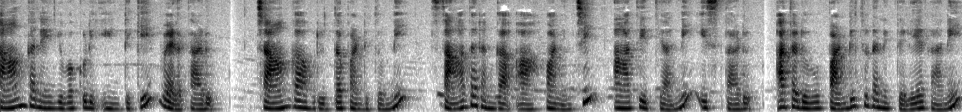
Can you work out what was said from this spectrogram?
చాంగ్ అనే యువకుడి ఇంటికి వెళతాడు. చాంగ్ ఆ వృద్ధ పండితుణ్ణి సాదరంగా ఆహ్వానించి ఆతిథ్యాన్ని ఇస్తాడు. అతడు పండితుడని తెలియగానే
